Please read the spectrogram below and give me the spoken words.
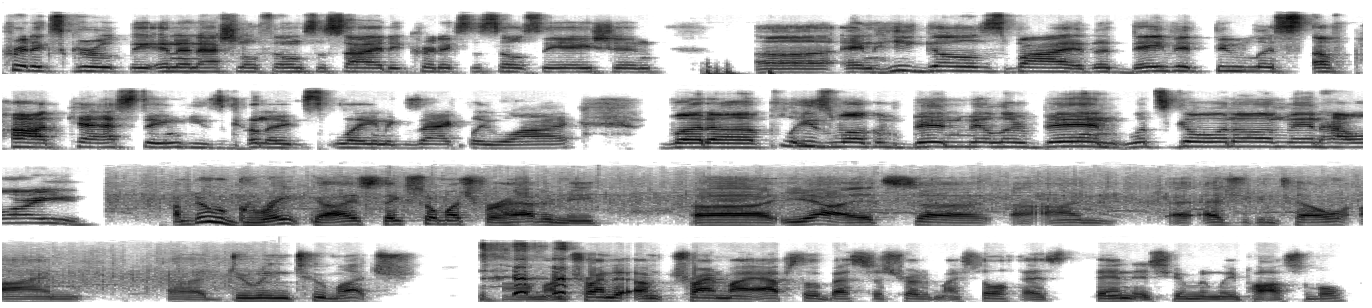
critics group, the International Film Society Critics Association. Uh, and he goes by the David Thewlis of podcasting. He's going to explain exactly why. But uh, please welcome Ben Miller. Ben, what's going on, man? How are you? I'm doing great, guys. Thanks so much for having me. Uh, yeah, it's uh, I'm as you can tell, I'm uh, doing too much. Um, I'm trying to I'm trying my absolute best to shred myself as thin as humanly possible.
